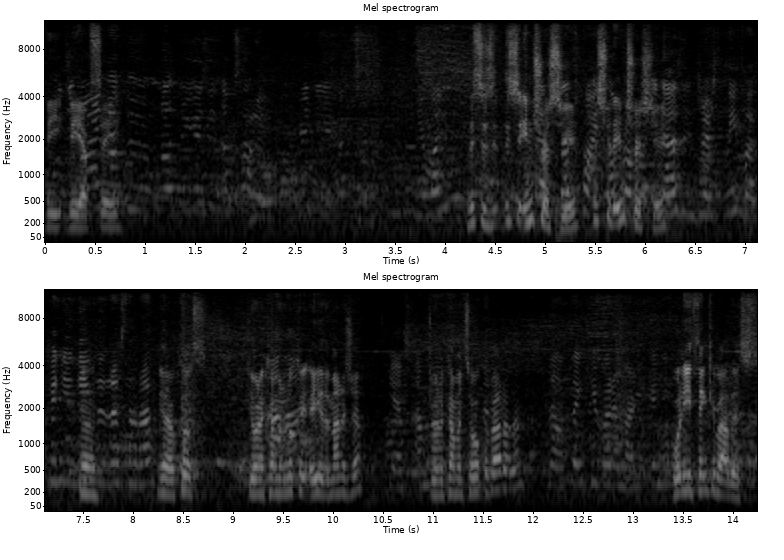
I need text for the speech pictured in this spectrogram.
v- VFC. Not to, not to use it. I'm sorry. Can you, do you mind? This is this interests Yes, you. fine, This should no interest problem. you. It does interest me, but can you leave Yeah. the restaurant? Yeah, of course. Do you want to come and look at? Are you the manager? Yes, I'm Do you want to come and talk about it then? No, thank you very much. Can you What do you think about this?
